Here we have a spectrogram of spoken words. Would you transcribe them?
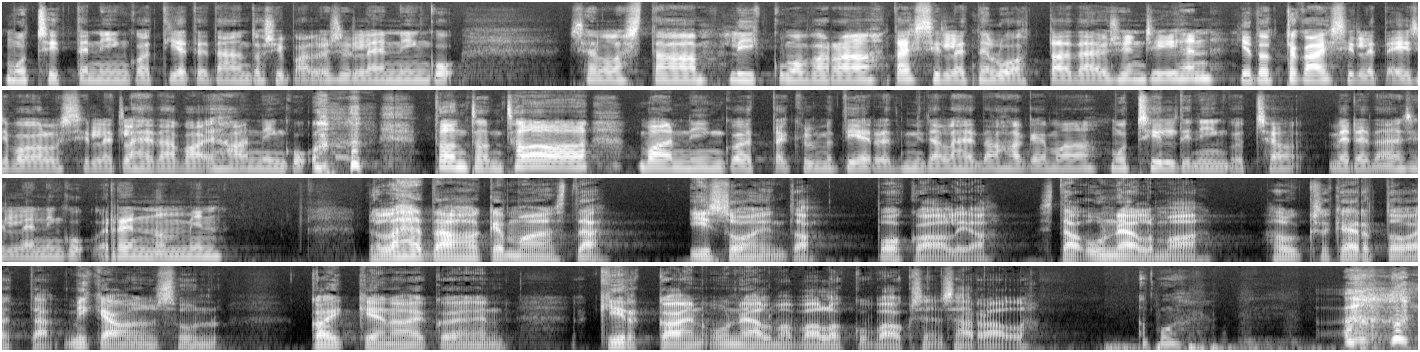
mutta sitten niinku, että jätetään tosi paljon silleen niinku, sellaista liikkumavaraa, tai sille, että ne luottaa täysin siihen. Ja totta kai sille, että ei se voi olla sille, että lähdetään vaan ihan niin kuin ton ton taa, vaan niin kuin, että kyllä me tiedetään, että mitä lähdetään hakemaan, mutta silti niin kuin, että se vedetään silleen niin kuin rennommin. No lähdetään hakemaan sitä isointa pokaalia, sitä unelmaa. Haluatko kertoa, että mikä on sun kaikkien aikojen kirkkain unelma valokuvauksen saralla? Apua.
